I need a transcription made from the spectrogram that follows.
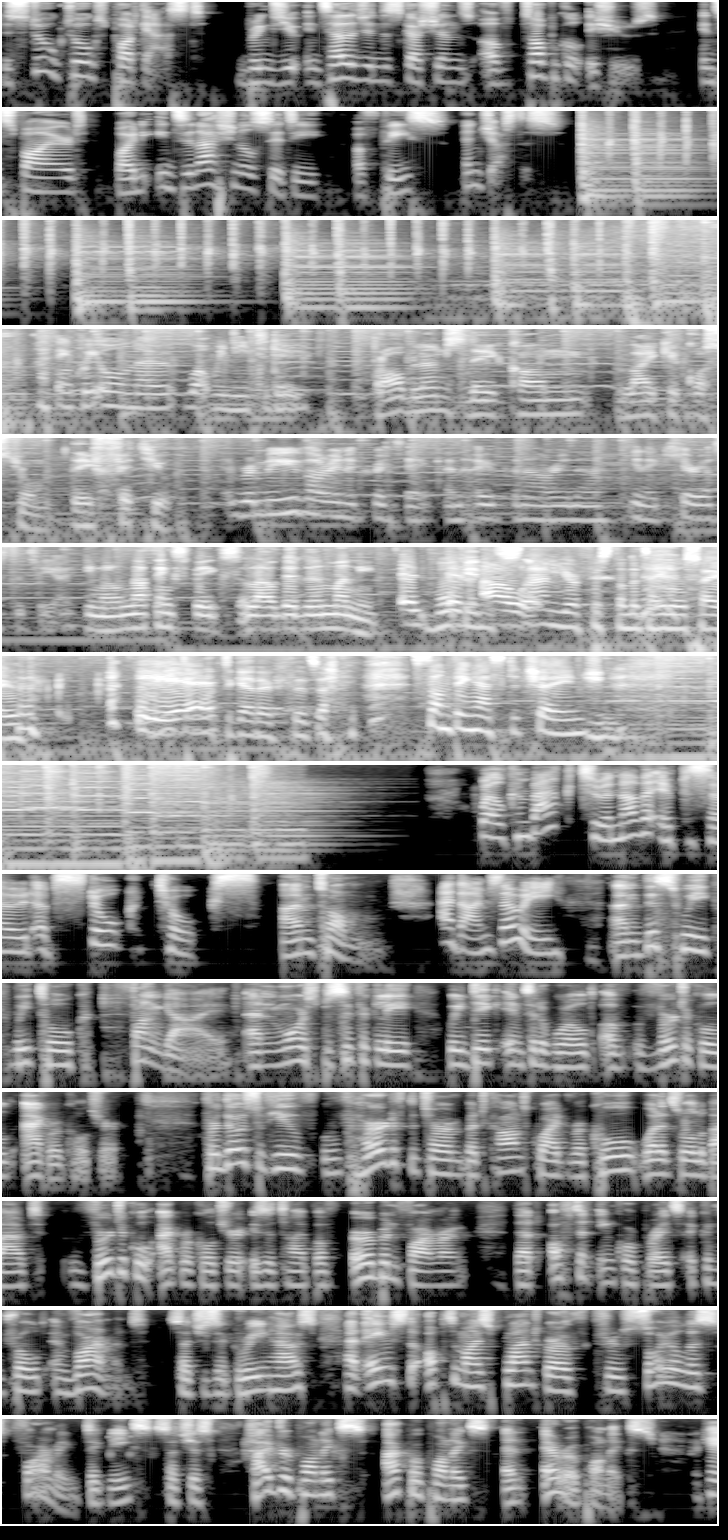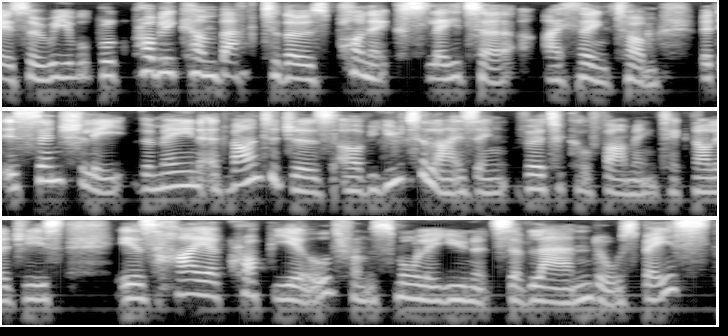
The Stork Talks podcast brings you intelligent discussions of topical issues inspired by the international city of peace and justice. I think we all know what we need to do. Problems, they come like a costume, they fit you. remove our inner critic and open our inner, you know, curiosity. You know, nothing speaks louder than money. Walk in, slam your fist on the table, say, "We need to Yeah. work together." That's Something has to change. Mm. Welcome back to another episode of Stork Talks. I'm Tom, And I'm Zoe. and this week we talk fungi, and more specifically, we dig into the world of vertical agriculture. For those of you who've heard of the term but can't quite recall what it's all about, vertical agriculture is a type of urban farming that often incorporates a controlled environment, such as a greenhouse, and aims to optimize plant growth through soilless farming techniques such as hydroponics, aquaponics, and aeroponics. Okay, so we will probably come back to those ponics later, I think, Tom. But essentially, the main advantages of utilizing vertical farming technologies is higher crop yield from smaller units of land or space.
